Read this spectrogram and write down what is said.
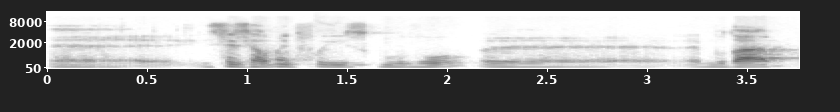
Uh, essencialmente foi isso que me levou a mudar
